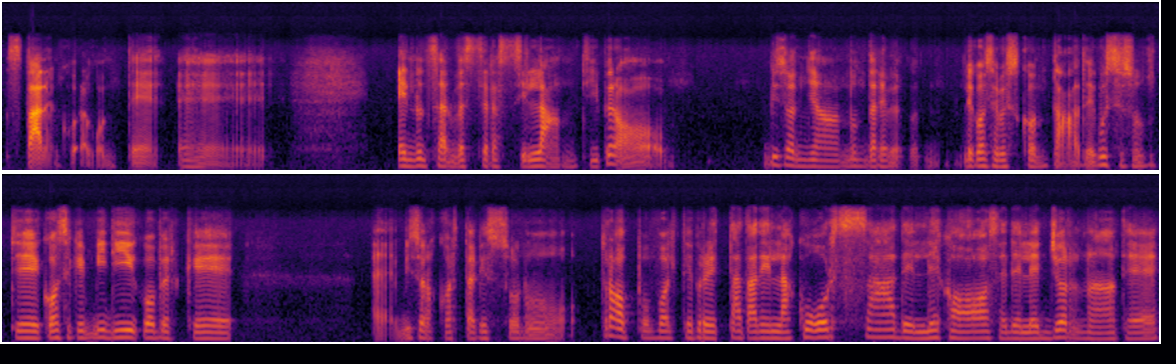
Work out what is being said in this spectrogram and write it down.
stare ancora con te eh, e non serve essere assillanti, però bisogna non dare le cose per scontate. Queste sono tutte cose che mi dico perché eh, mi sono accorta che sono troppo a volte proiettata nella corsa delle cose, delle giornate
